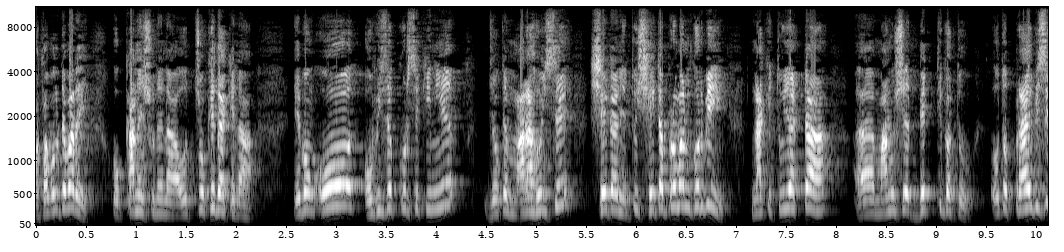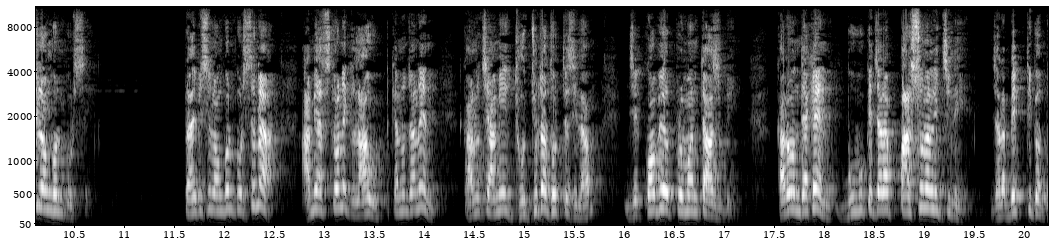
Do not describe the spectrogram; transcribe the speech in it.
কথা বলতে পারে? ও কানে শুনে না, ও চোখে দেখে না। এবং ও অভিযোগ করছে কি নিয়ে? যে ওকে মারা হয়েছে, সেটা নিয়ে। তুই সেটা প্রমাণ করবি? নাকি তুই একটা মানুষের ব্যক্তিগত, ও তো প্রাইভেসি লঙ্ঘন করছে। প্রাইভেসি লঙ্ঘন করছে না? আমি আজকে অনেক লাউড কেন জানেন? কারণ হচ্ছে আমি ধৈর্যটা ধরতেছিলাম যে কবে প্রমাণটা আসবে। কারণ দেখেন, বুবুকে যারা পার্সোনালি চিনে যারা ব্যক্তিগত,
